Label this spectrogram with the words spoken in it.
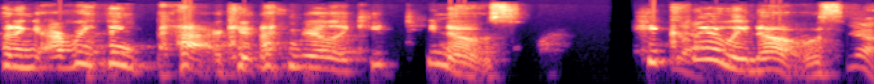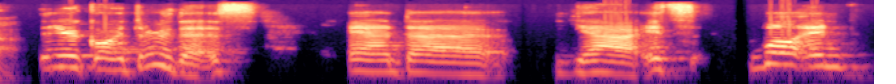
putting everything back, and I'm here like he he knows. He Yeah. clearly knows Yeah. that you're going through this, and uh yeah, it's well, and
